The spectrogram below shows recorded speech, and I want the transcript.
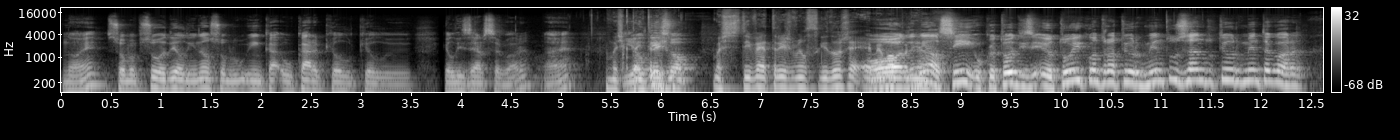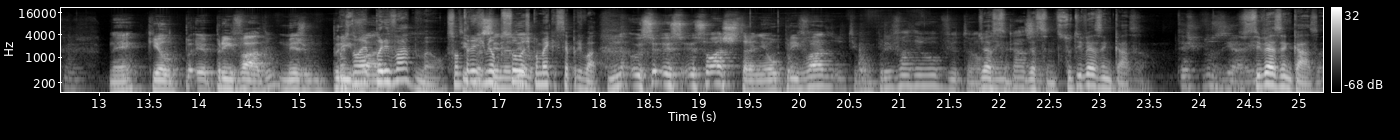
não é? Sobre a pessoa dele e não sobre o, o cargo que ele, que, ele, que ele exerce agora, não é? Mas, que tem ele 3 diz, mil, ó, mas se tiver 3 mil seguidores, é, é a oh, opinião. Daniel, sim, o que eu estou a dizer, eu estou a ir contra o teu argumento usando o teu argumento agora, né? Que ele é privado, mesmo privado. Mas não é privado, meu. São Tipo, 3 a mil pessoas, dele- como é que isso é privado? Não, eu, só- eu, eu só acho estranho, é o privado, tipo, o privado é óbvio, então, ele está Justin, em casa. Justin, se tu estiveres em casa, Tens que dosear. se estiveres em casa,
